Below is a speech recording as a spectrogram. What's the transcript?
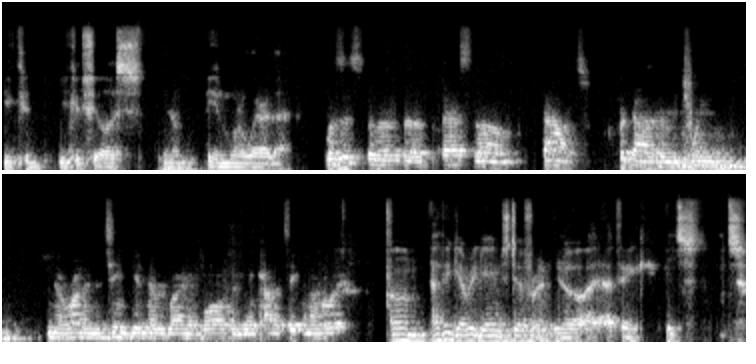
you could you could feel us, you know, being more aware of that. Was this the, the best um, balance for Donovan between you know running the team, getting everybody involved, and then kind of taking them away? Um, I think every game's different. You know, I, I think it's, it's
